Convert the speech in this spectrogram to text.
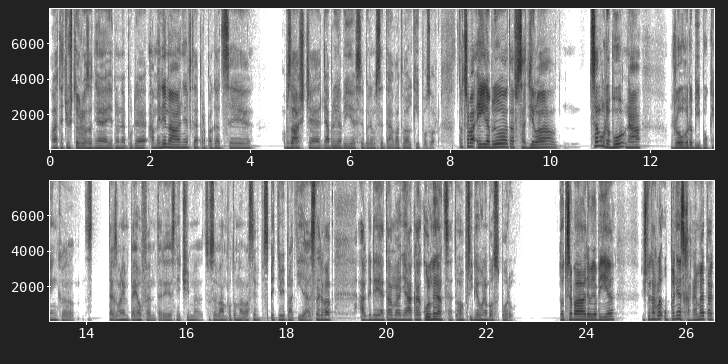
Ale teď už to rozhodně jedno nebude a minimálně v té propagaci obzvláště WWE si bude muset dávat velký pozor. To třeba AEW ta vsadila celou dobu na dlouhodobý booking eh, s takzvaným payoffem, tedy s něčím, co se vám potom vlastně zpětně vyplatí sledovat a kdy je tam nějaká kulminace toho příběhu nebo sporu. To třeba WWE, když to takhle úplně schrneme, tak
